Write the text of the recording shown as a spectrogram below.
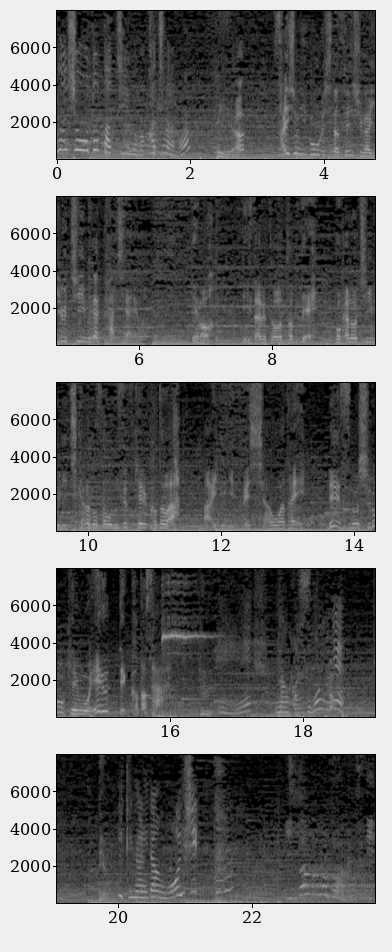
勲章を取ったチームが勝ちなの？いや最初にゴールした選手がいるチームが勝ちだよ。でもリザルトを取って他のチームに力の差を見せつけることは相手にプレッシャーを与えレースの主導権を得るってことさ。へえなんかすごいね。いきなり団子おいしい一般部門とは別に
